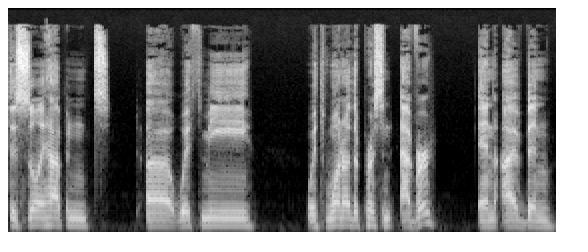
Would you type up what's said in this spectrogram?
This has only happened uh, with me, with one other person ever, and I've been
